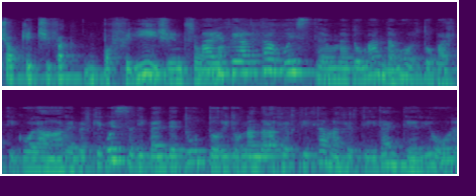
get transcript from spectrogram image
ciò che ci fa un po' felici, insomma. Ma in realtà questa è una domanda molto particolare, perché questo dipende tutto, ritornando alla fertilità, una fertilità interiore.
